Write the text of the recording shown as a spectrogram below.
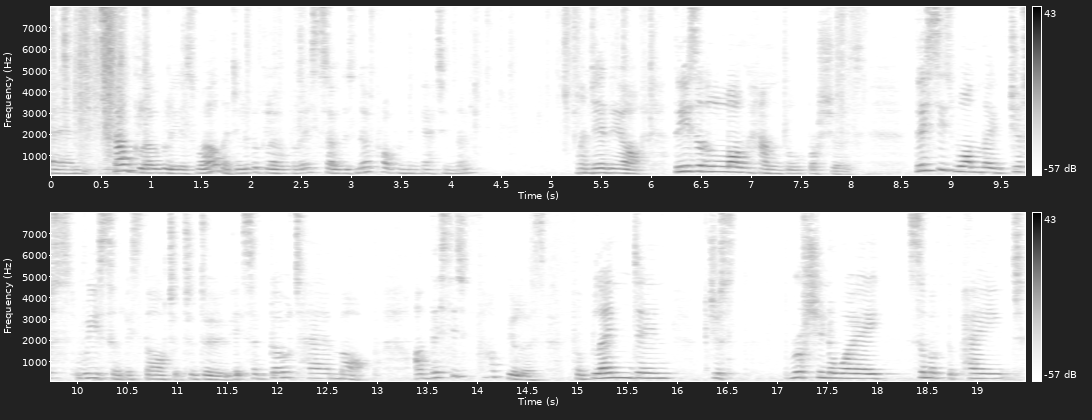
um, sell globally as well, they deliver globally, so there's no problem in getting them. And here they are. These are the long handle brushes. This is one they've just recently started to do. It's a goat hair mop and this is fabulous for blending, just brushing away some of the paint.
